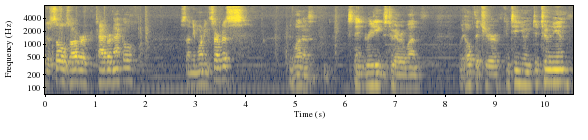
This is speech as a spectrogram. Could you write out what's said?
to Souls Harbor Tabernacle Sunday morning service. We want to extend greetings to everyone. We hope that you're continuing to tune in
